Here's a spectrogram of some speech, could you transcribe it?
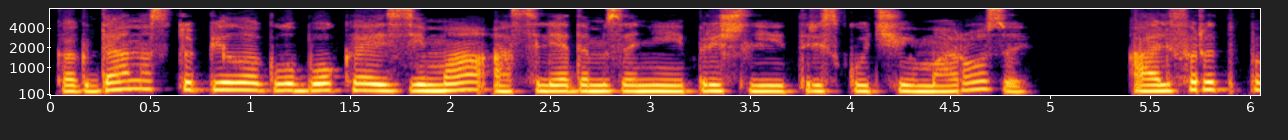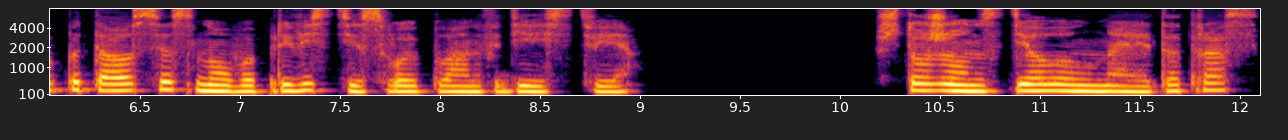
Когда наступила глубокая зима, а следом за ней пришли трескучие морозы, Альфред попытался снова привести свой план в действие. Что же он сделал на этот раз?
